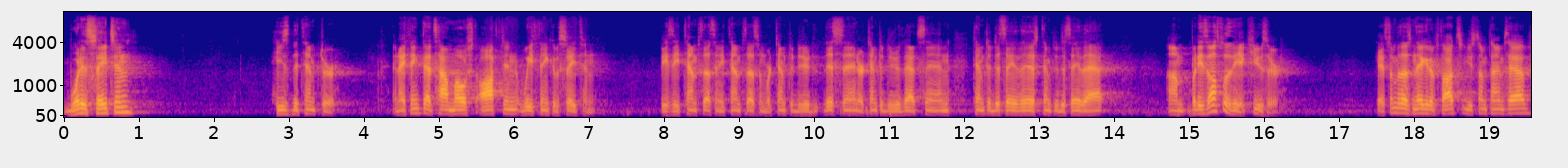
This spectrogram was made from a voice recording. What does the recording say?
What is Satan? He's the tempter. And I think that's how most often we think of Satan. Because he tempts us and he tempts us, and we're tempted to do this sin or tempted to do that sin, tempted to say this, tempted to say that. Um, but he's also the accuser. Okay, some of those negative thoughts you sometimes have,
